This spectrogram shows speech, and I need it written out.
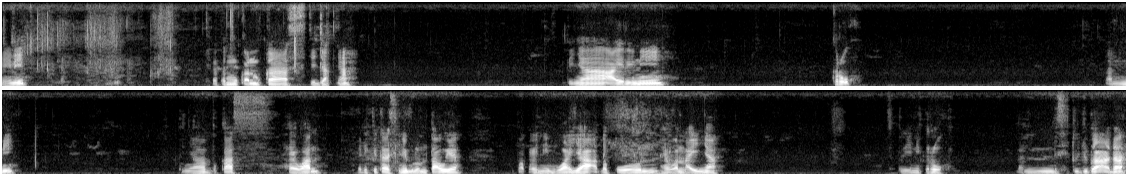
Nah ini kita temukan bekas jejaknya. Artinya air ini keruh. Dan ini artinya bekas hewan. Jadi kita sini belum tahu ya apakah ini buaya ataupun hewan lainnya. Seperti ini keruh. Dan di situ juga ada.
